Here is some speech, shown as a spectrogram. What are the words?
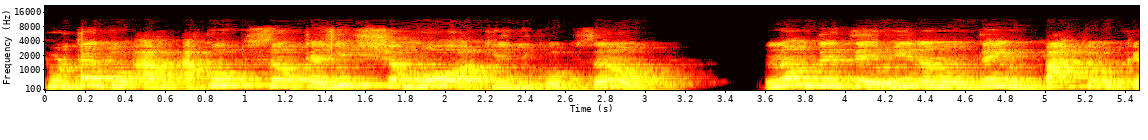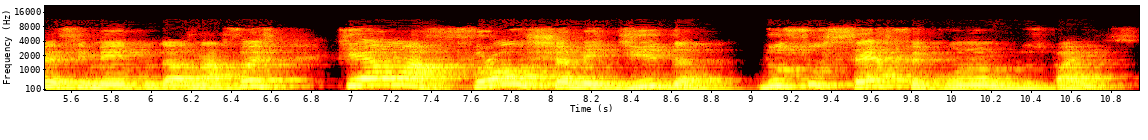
Portanto, a, a, corrupção, que a gente chamou aqui de corrupção, não determina, não tem impacto no crescimento das nações, que é uma frouxa medida do sucesso econômico dos países.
